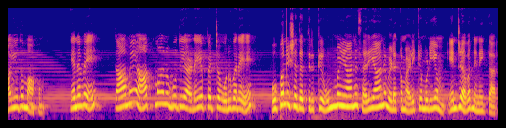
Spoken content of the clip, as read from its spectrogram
ஆயுதமாகும். எனவே தாமே ஆத்மானுபூதி அடையப்பெற்ற ஒருவரே உபனிஷதத்திற்கு உண்மையான சரியான விளக்கம் அளிக்க முடியும் என்று அவர் நினைத்தார்.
